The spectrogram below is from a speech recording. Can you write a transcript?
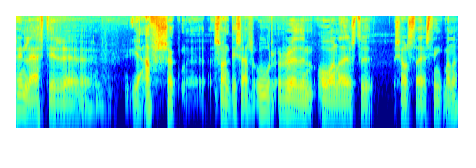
reynlega eftir uh, já, afsögn svandísar úr röðum óanaðustu sjálfstæðis þingmanna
